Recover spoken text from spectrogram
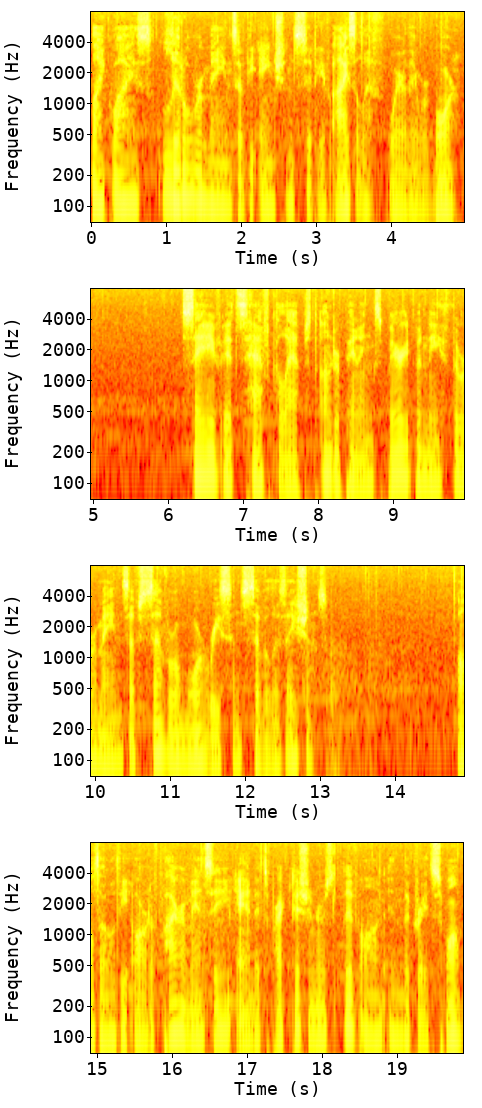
Likewise, little remains of the ancient city of Izalith where they were born, save its half-collapsed underpinnings buried beneath the remains of several more recent civilizations. Although the art of pyromancy and its practitioners live on in the Great Swamp,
